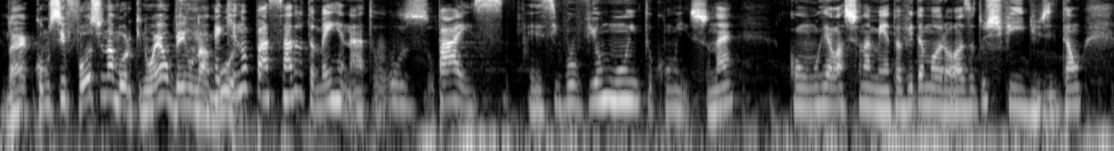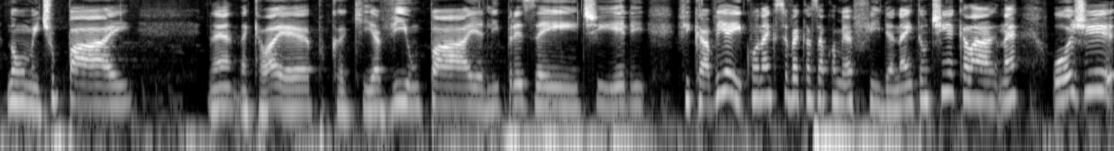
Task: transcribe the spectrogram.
né? Como se fosse um namoro, que não é bem um namoro. É que no passado também, Renato, os pais eles se envolviam muito com isso, né? Com o relacionamento, a vida amorosa dos filhos. Então, normalmente o pai né? Naquela época que havia um pai ali presente, ele ficava, e aí, quando é que você vai casar com a minha filha, né? Então tinha aquela, né? Hoje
